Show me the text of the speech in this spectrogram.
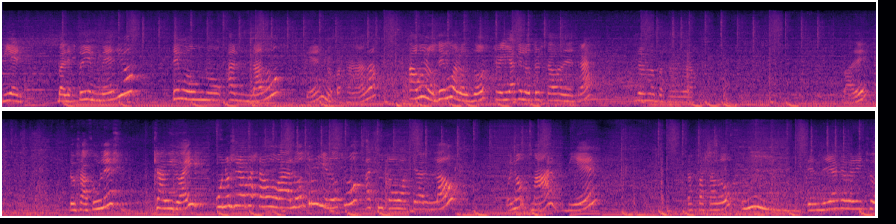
Bien. Vale, estoy en medio. Tengo uno al lado. Bien, no pasa nada. Ah, bueno, tengo a los dos. Creía que el otro estaba detrás. Pero no pasa nada. Los azules. ¿Qué ha habido ahí? Uno se le ha pasado al otro y el otro ha chutado hacia el lado. Bueno, mal, bien. ¿Te has pasado? Tendría que haber hecho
